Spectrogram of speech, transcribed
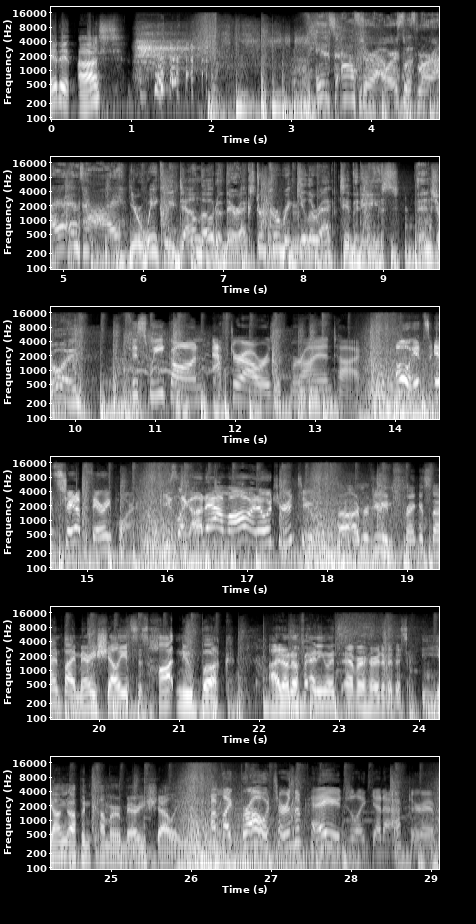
Hit it, us. It's After Hours with Mariah and Ty. Your weekly download of their extracurricular activities. Enjoy. This week on After Hours with Mariah and Ty. Oh, it's it's straight up fairy porn. He's like, oh damn, mom, I know what you're into. Uh, I'm reviewing Frankenstein by Mary Shelley. It's this hot new book. I don't know if anyone's ever heard of it. This young up and comer, Mary Shelley. I'm like, bro, turn the page, like get after it.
